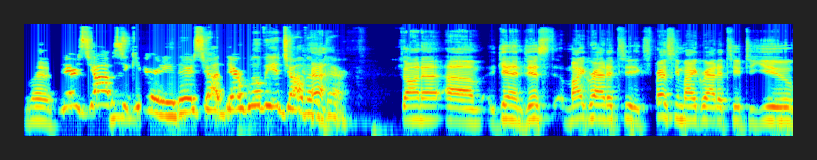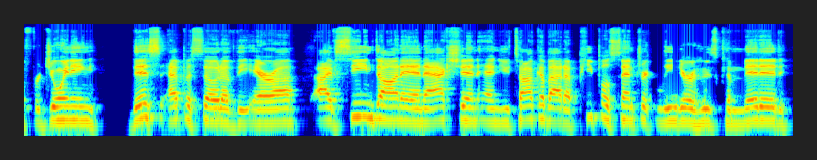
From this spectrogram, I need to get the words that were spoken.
There's job security. There's job. There will be a job out there. Donna, um, again, just my gratitude, expressing my gratitude to you for joining this episode of The Era. I've seen Donna in action, and you talk about a people centric leader who's committed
